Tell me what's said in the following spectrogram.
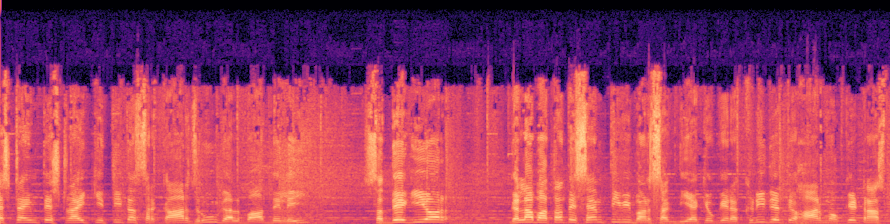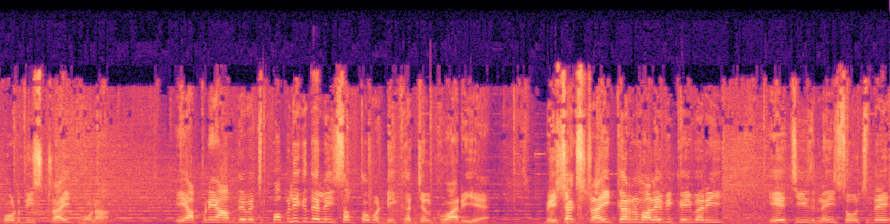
ਇਸ ਟਾਈਮ ਤੇ ਸਟ੍ਰਾਈਕ ਕੀਤੀ ਤਾਂ ਸਰਕਾਰ ਜ਼ਰੂਰ ਗੱਲਬਾਤ ਦੇ ਲਈ ਸੱਦੇਗੀ ਔਰ ਗੱਲਾਂ ਬਾਤਾਂ ਤੇ ਸਹਿਮਤੀ ਵੀ ਬਣ ਸਕਦੀ ਹੈ ਕਿਉਂਕਿ ਰੱਖੜੀ ਦੇ ਤਿਉਹਾਰ ਮੌਕੇ ਟਰਾਂਸਪੋਰਟ ਦੀ ਸਟ੍ਰਾਈਕ ਹੋਣਾ ਇਹ ਆਪਣੇ ਆਪ ਦੇ ਵਿੱਚ ਪਬਲਿਕ ਦੇ ਲਈ ਸਭ ਤੋਂ ਵੱਡੀ ਖੱਜਲ ਖੁਆਰੀ ਹੈ। ਬੇਸ਼ੱਕ ਸਟ੍ਰਾਈਕ ਕਰਨ ਵਾਲੇ ਵੀ ਕਈ ਵਾਰੀ ਇਹ ਚੀਜ਼ ਨਹੀਂ ਸੋਚਦੇ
